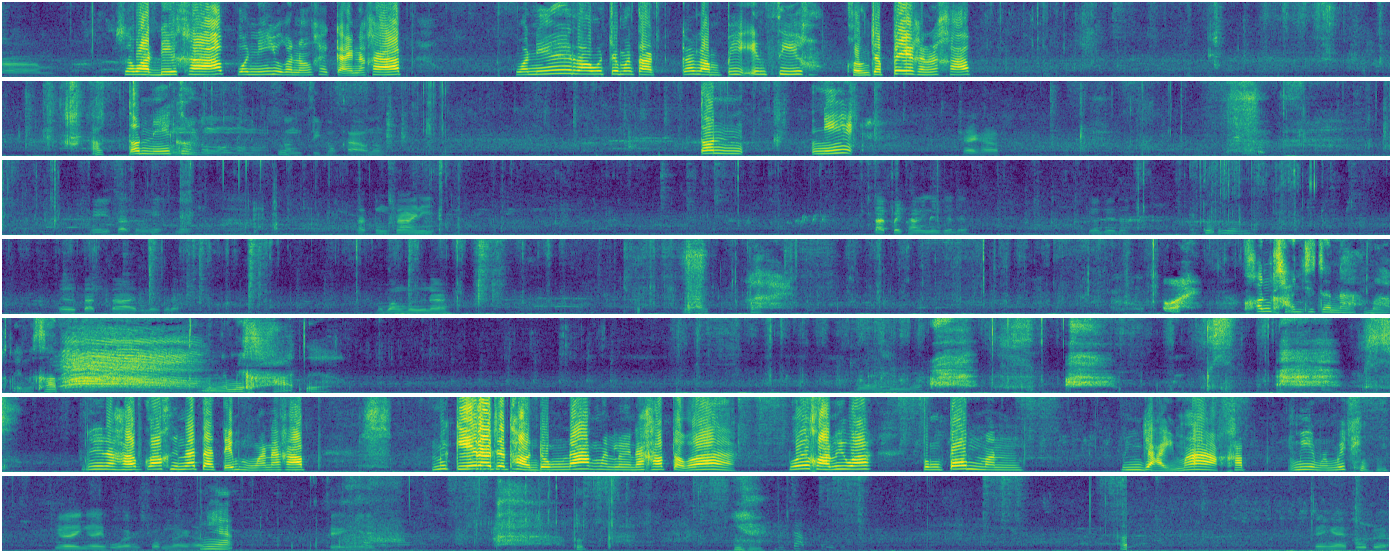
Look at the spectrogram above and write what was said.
สามสวัสดีครับ วันนี้อยู่กับน้องไข่ไก่นะครับ วันนี้เราจะมาตัดกระหล่ำปีอินทรีย์ของจับเป้กันนะครับ เอาต้นนี้ตก่รองนนู้นตรงนู้นนู่นนู่นต้นสีขาวๆนู่นต้นนี้ ใช่ครับ นี่ตัดตรงนี้นี่ ตัดตรงใต้นี้ ตัดไปทางนี้กันเด้ เดี๋ยวเดี๋ยวเดี๋ยวเออตัดใต้ไปเลยก็ได้ ระวังมือนะ โอ้ยค่อนข้างที่จะหนามากเลยนะครับ มันยังไม่ขาดเลยอะ ระวังมือนะ นี่นะครับก็คือหน้าตาเต็มของมันนะครับ เมื่อกี้เราจะถอนดงรากมันเลยนะครับ แต่ว่าด้วยความที่ว่าตรงต้นมันมันใหญ่มากครับ มีดมันไม่ถึง เงยเงยหัวให้ชมหน่อยครับเนี่ยถึงอย่างนี้นี่เป็นไงพูดด้วย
